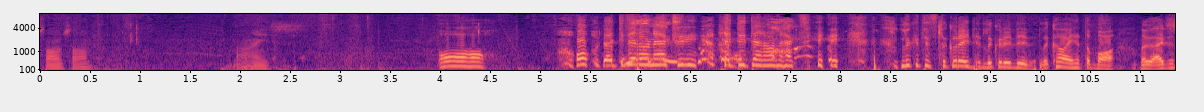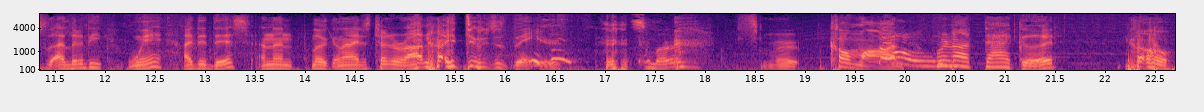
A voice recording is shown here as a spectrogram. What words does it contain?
Did a little song song. Nice. Oh. Oh, I did that on accident. I did that on accident. look at this. Look what I did. Look what I did. Look how I hit the ball. Look, I just, I literally went. I did this, and then look, and then I just turned around. and I dude was just there. Smurf. Smurf. Come on. No. We're not that good. No.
